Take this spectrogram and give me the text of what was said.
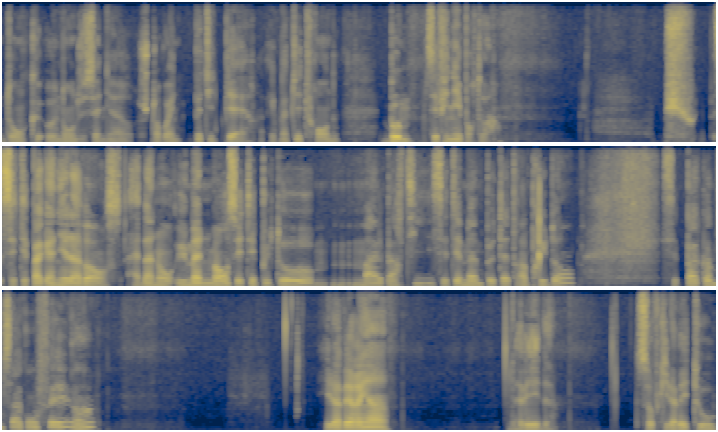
Donc, au nom du Seigneur, je t'envoie une petite pierre avec ma petite fronde. Boum, c'est fini pour toi. C'était pas gagné d'avance. Ah ben non, humainement, c'était plutôt mal parti. C'était même peut-être imprudent. C'est pas comme ça qu'on fait, hein Il avait rien, David. Sauf qu'il avait tout.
